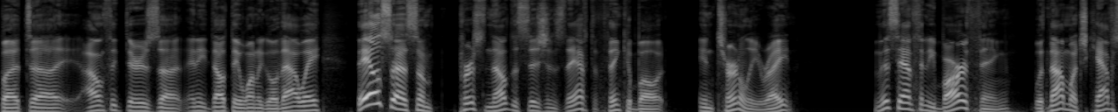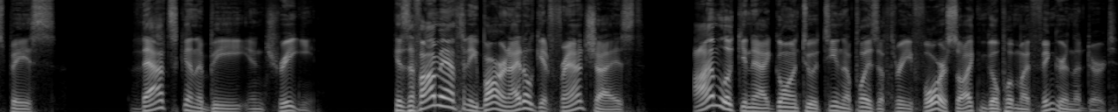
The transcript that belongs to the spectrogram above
but uh, I don't think there's uh, any doubt they want to go that way. They also have some personnel decisions they have to think about internally, right? And this Anthony Barr thing, with not much cap space, that's going to be intriguing. Because if I'm Anthony Barr and I don't get franchised, I'm looking at going to a team that plays a 3 4 so I can go put my finger in the dirt.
